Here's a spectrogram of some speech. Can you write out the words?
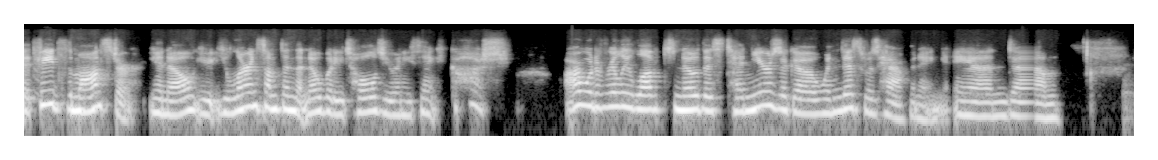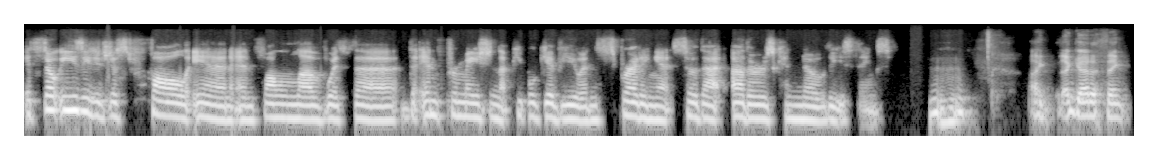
it feeds the monster you know? You, you learn something that nobody told you and you think gosh i would have really loved to know this 10 years ago when this was happening. And um, it's so easy to just fall in and fall in love with the the information that people give you and spreading it so that others can know these things. Mm-hmm. i i gotta think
